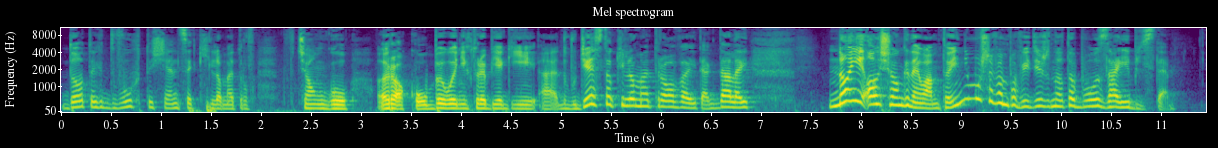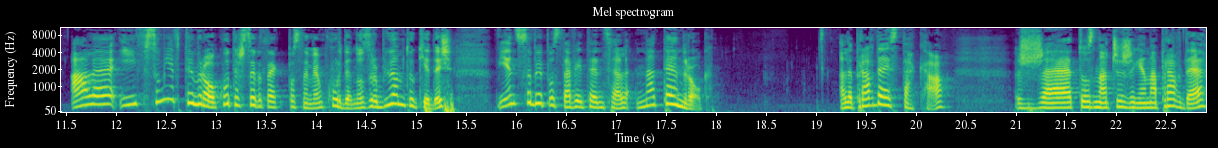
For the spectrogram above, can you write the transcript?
do tych 2000 kilometrów w ciągu roku. Były niektóre biegi 20-kilometrowe e, i tak dalej. No i osiągnęłam to i nie muszę Wam powiedzieć, że no to było zajebiste. Ale i w sumie w tym roku też sobie tak postanawiam, kurde, no zrobiłam to kiedyś, więc sobie postawię ten cel na ten rok. Ale prawda jest taka, że to znaczy, że ja naprawdę,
